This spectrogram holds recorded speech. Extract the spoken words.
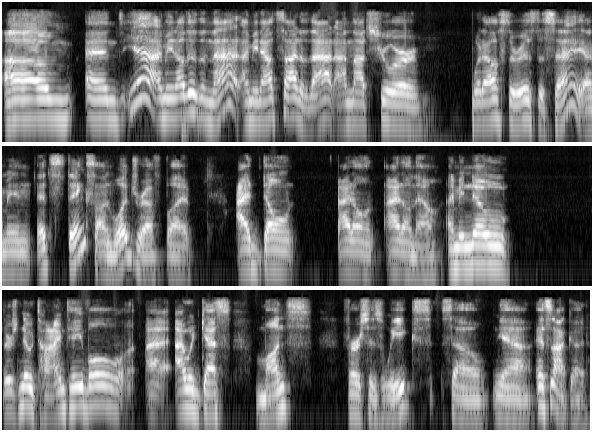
Um, and yeah, I mean, other than that, I mean, outside of that, I'm not sure what else there is to say. I mean, it stinks on Woodruff, but I don't, I don't, I don't know. I mean, no, there's no timetable. I, I would guess months versus weeks. So yeah, it's not good.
